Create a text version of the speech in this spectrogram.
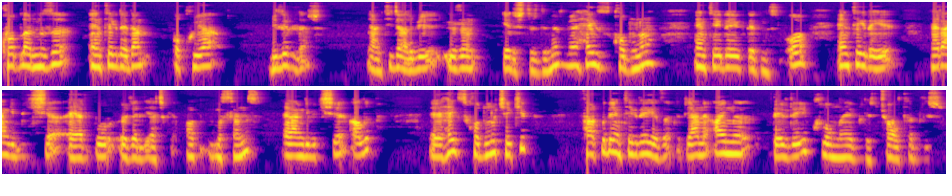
kodlarınızı entegre eden okuyabilirler. Yani ticari bir ürün geliştirdiniz ve Hex kodunu entegre yüklediniz. O entegreyi herhangi bir kişi eğer bu özelliği açık yapmışsanız herhangi bir kişi alıp e, Hex kodunu çekip farklı bir entegreye yazabilir. Yani aynı devreyi klonlayabilir, çoğaltabilir.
